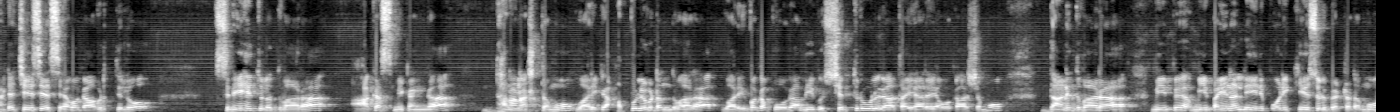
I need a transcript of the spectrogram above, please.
అంటే చేసే సేవకా వృత్తిలో స్నేహితుల ద్వారా ఆకస్మికంగా ధన నష్టము వారికి అప్పులు ఇవ్వడం ద్వారా వారు ఇవ్వకపోగా మీకు శత్రువులుగా తయారయ్యే అవకాశము దాని ద్వారా మీ మీ పైన లేనిపోని కేసులు పెట్టడము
